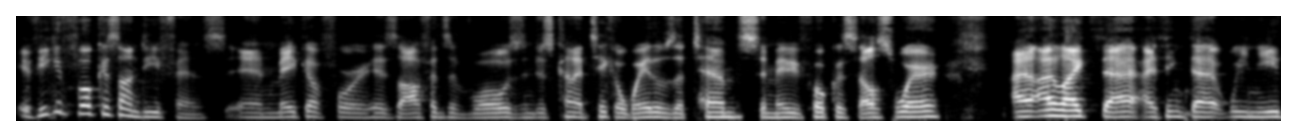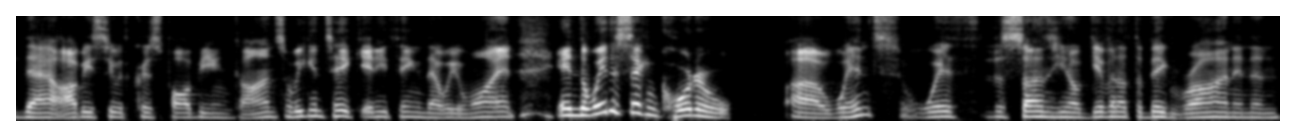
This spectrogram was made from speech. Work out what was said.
if he can focus on defense and make up for his offensive woes and just kind of take away those attempts and maybe focus elsewhere, I, I like that. I think that we need that obviously with Chris Paul being gone, so we can take anything that we want. And the way the second quarter uh went with the Suns, you know, giving up the big run and then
